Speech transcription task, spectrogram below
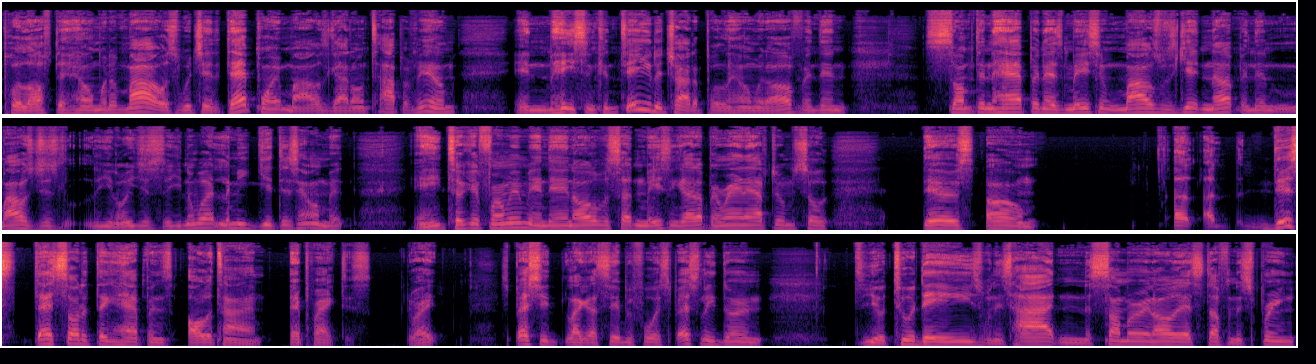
pull off the helmet of Myles, which at that point Myles got on top of him, and Mason continued to try to pull the helmet off, and then something happened as Mason Myles was getting up, and then Myles just, you know, he just said, you know what, let me get this helmet, and he took it from him, and then all of a sudden Mason got up and ran after him. So there's um, a, a, this that sort of thing happens all the time at practice, right? Especially like I said before, especially during you know two days when it's hot in the summer and all that stuff in the spring.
